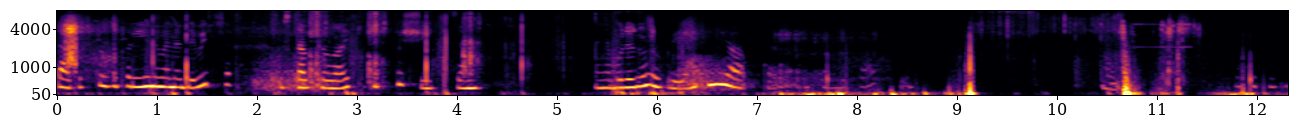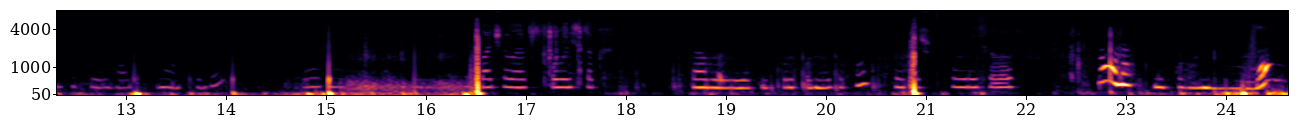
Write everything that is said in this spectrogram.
Так, якщо з України ви не дивіться, поставте лайк, підпишіться. Мені буде дуже приємно. Я перша. Ну, сюди. Як колись так ставили якийсь телефонний кафе, я теж вирішила. Ну, у нас ні в кого немає.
